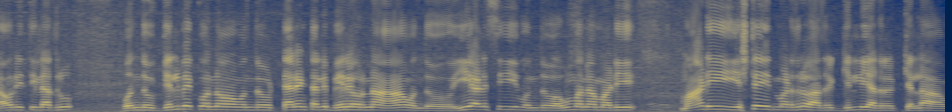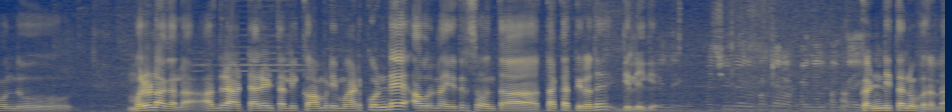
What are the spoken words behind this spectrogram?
ಯಾವ ರೀತಿಲಾದರೂ ಒಂದು ಗೆಲ್ಲಬೇಕು ಅನ್ನೋ ಒಂದು ಟ್ಯಾಲೆಂಟಲ್ಲಿ ಬೇರೆಯವ್ರನ್ನ ಒಂದು ಈಯಾಳಿಸಿ ಒಂದು ಅವಮಾನ ಮಾಡಿ ಮಾಡಿ ಎಷ್ಟೇ ಇದು ಮಾಡಿದ್ರು ಅದ್ರ ಗಿಲ್ಲಿ ಅದಕ್ಕೆಲ್ಲ ಒಂದು ಮರಳಾಗಲ್ಲ. ಅಂದರೆ ಆ ಟ್ಯಾಲೆಂಟಲ್ಲಿ ಕಾಮಿಡಿ ಮಾಡಿಕೊಂಡೇ ಅವ್ರನ್ನ ಎದುರಿಸೋವಂಥ ತಾಕತ್ತಿರೋದೇ ಗಿಲ್ಲಿಗೆ. ಖಂಡಿತನೂ ಬರಲ್ಲ.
